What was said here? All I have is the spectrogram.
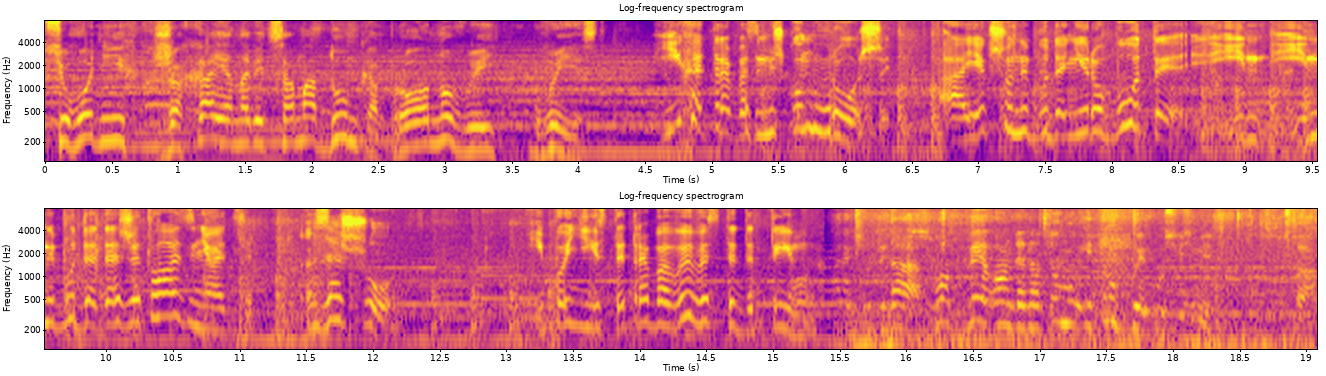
Сьогодні їх жахає навіть сама думка про новий виїзд. Їхати треба з мішком грошей. А якщо не буде ні роботи і, і не буде де житла знятися, за що? І поїсти, треба вивезти дитину. Да, от ви он де на тому і трубку якусь візьміть. Так.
